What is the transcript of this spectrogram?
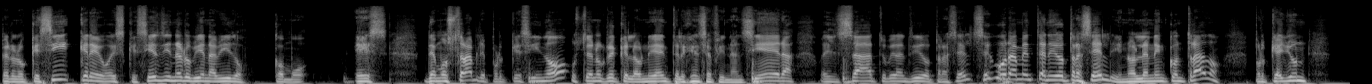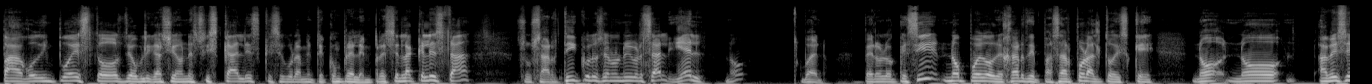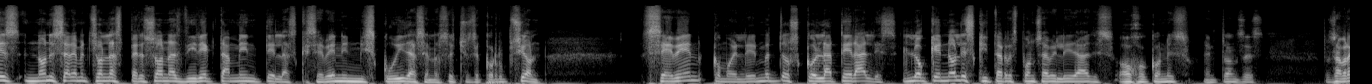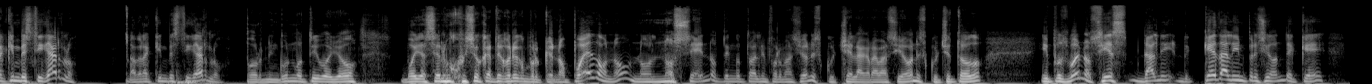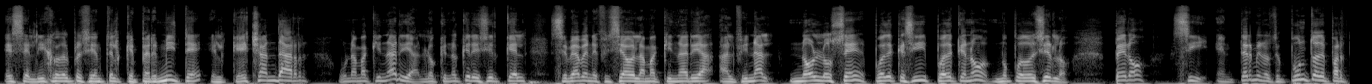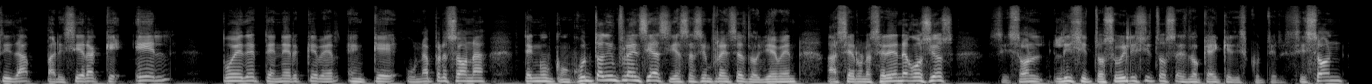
Pero lo que sí creo es que si es dinero bien habido, como es demostrable, porque si no, usted no cree que la unidad de inteligencia financiera, el SAT hubieran ido tras él, seguramente han ido tras él y no le han encontrado, porque hay un pago de impuestos, de obligaciones fiscales que seguramente cumple la empresa en la que él está, sus artículos en Universal y él, ¿no? Bueno, pero lo que sí no puedo dejar de pasar por alto es que no, no, a veces no necesariamente son las personas directamente las que se ven inmiscuidas en los hechos de corrupción se ven como elementos colaterales, lo que no les quita responsabilidades. Ojo con eso. Entonces, pues habrá que investigarlo. Habrá que investigarlo. Por ningún motivo yo voy a hacer un juicio categórico porque no puedo, ¿no? No, no sé, no tengo toda la información, escuché la grabación, escuché todo y pues bueno, si es, da, queda la impresión de que es el hijo del presidente el que permite, el que echa a andar una maquinaria, lo que no quiere decir que él se vea beneficiado de la maquinaria al final. No lo sé, puede que sí, puede que no, no puedo decirlo. Pero sí, en términos de punto de partida, pareciera que él puede tener que ver en que una persona tenga un conjunto de influencias y esas influencias lo lleven a hacer una serie de negocios. Si son lícitos o ilícitos es lo que hay que discutir. Si son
